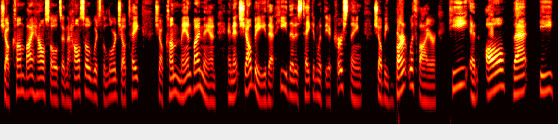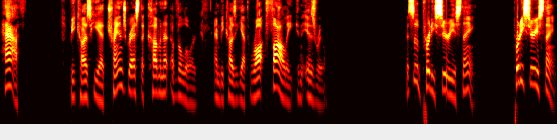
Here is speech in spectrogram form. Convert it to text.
shall come by households, and the household which the Lord shall take shall come man by man. And it shall be that he that is taken with the accursed thing shall be burnt with fire, he and all that he hath, because he hath transgressed the covenant of the Lord, and because he hath wrought folly in Israel. This is a pretty serious thing. Pretty serious thing.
